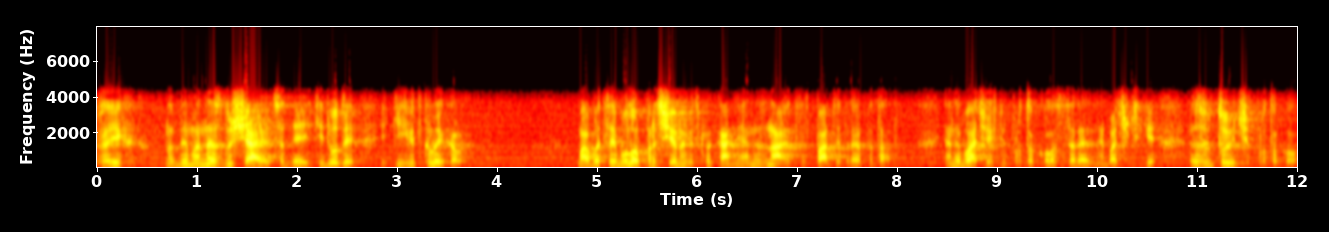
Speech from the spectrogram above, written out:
Вже їх над ними не знущаються деякі люди, яких відкликали. Мабуть, це і було причиною відкликання, я не знаю, це в партії треба питати. Я не бачу їхні протоколи зсередини, бачу тільки результуючі протоколи.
